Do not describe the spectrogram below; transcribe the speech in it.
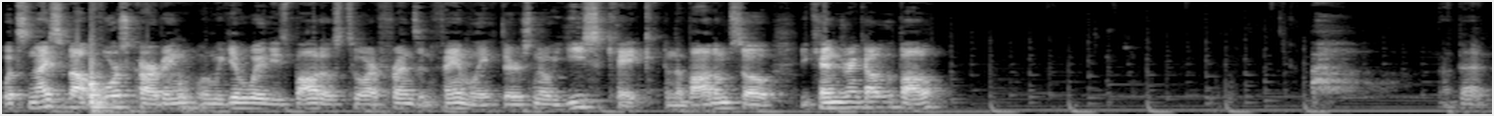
What's nice about force carbing, when we give away these bottles to our friends and family, there's no yeast cake in the bottom, so you can drink out of the bottle. Not bad.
